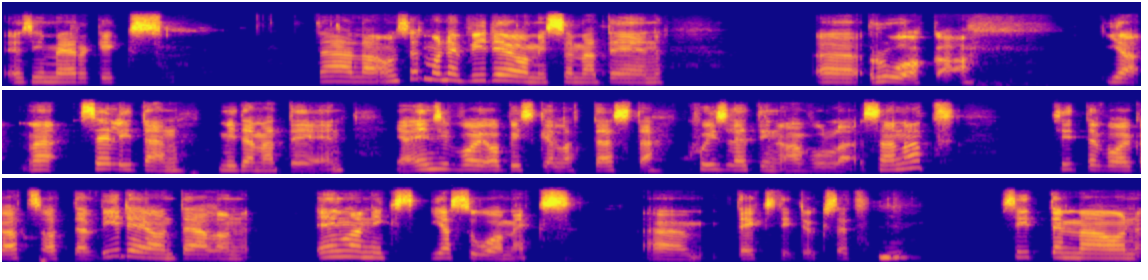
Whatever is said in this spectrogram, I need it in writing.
Esimerkiksi täällä on semmoinen video, missä mä teen ruokaa ja mä selitän, mitä mä teen. Ja ensin voi opiskella tästä Quizletin avulla sanat, sitten voi katsoa tämän videon. Täällä on englanniksi ja suomeksi ähm, tekstitykset. Mm. Sitten mä on,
